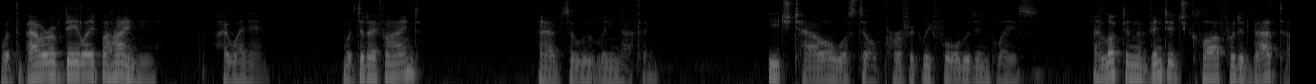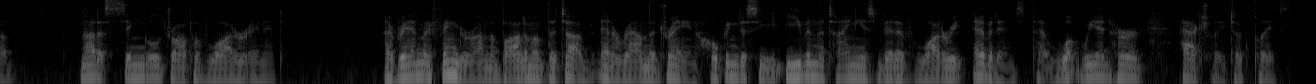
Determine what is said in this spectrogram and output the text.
With the power of daylight behind me, I went in. What did I find? Absolutely nothing. Each towel was still perfectly folded in place. I looked in the vintage claw footed bathtub, not a single drop of water in it. I ran my finger on the bottom of the tub and around the drain, hoping to see even the tiniest bit of watery evidence that what we had heard actually took place.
